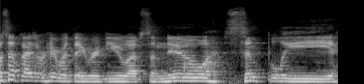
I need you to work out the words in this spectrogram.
What's up guys, we're here with a review of some new Simply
